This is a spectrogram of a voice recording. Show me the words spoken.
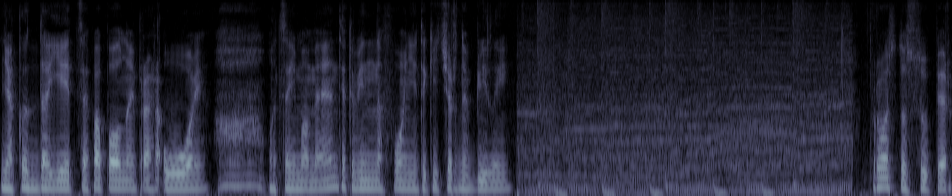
Як віддається по повній програмі. Ой, оцей момент, як він на фоні такий чорно-білий. Просто супер.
